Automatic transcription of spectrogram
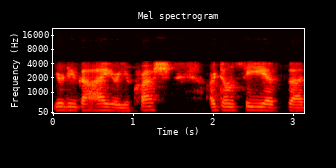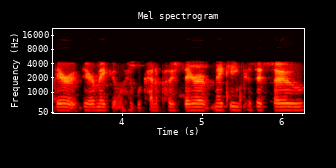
your new guy or your crush, or don't see if uh, they're they're making what kind of post they're making because it's so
